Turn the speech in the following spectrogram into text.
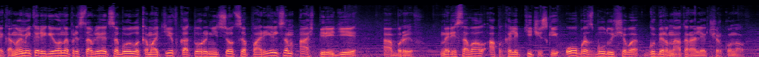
Экономика региона представляет собой локомотив, который несется по рельсам, а впереди обрыв. Нарисовал апокалиптический образ будущего губернатор Олег Черкунов –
